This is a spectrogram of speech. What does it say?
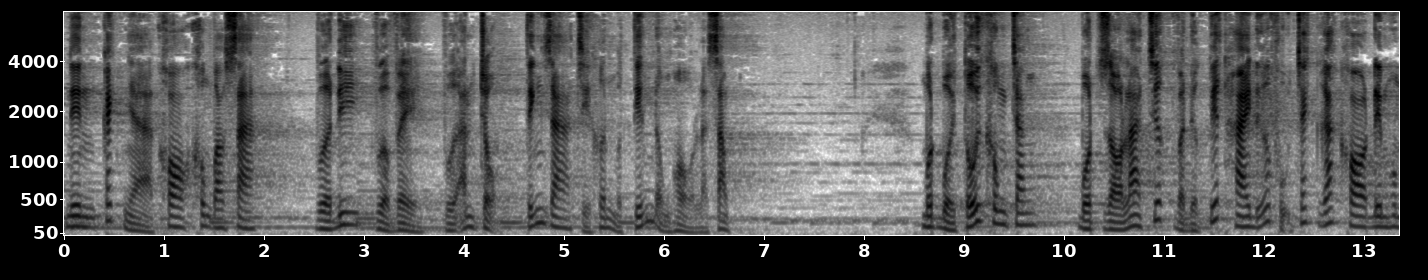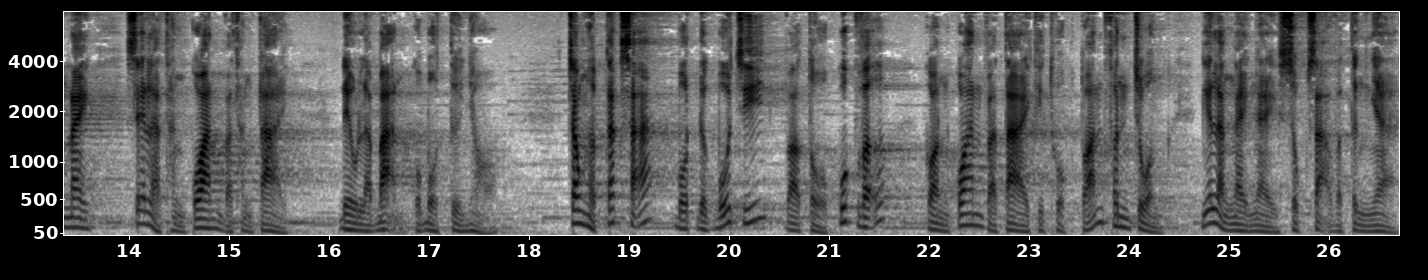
Nên cách nhà kho không bao xa. Vừa đi vừa về, vừa ăn trộm, Tính ra chỉ hơn một tiếng đồng hồ là xong. Một buổi tối không trăng, Bột dò la trước và được biết hai đứa phụ trách gác kho đêm hôm nay Sẽ là thằng Quan và thằng Tài. Đều là bạn của bột từ nhỏ. Trong hợp tác xã, Bột được bố trí vào tổ quốc vỡ, Còn Quan và Tài thì thuộc toán phân chuồng, Nghĩa là ngày ngày sục sạo vào từng nhà,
